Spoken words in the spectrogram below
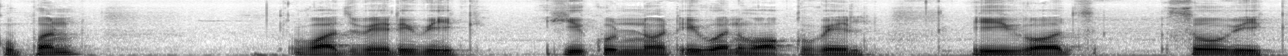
Kupan was very weak. He could not even walk well. He was so weak.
